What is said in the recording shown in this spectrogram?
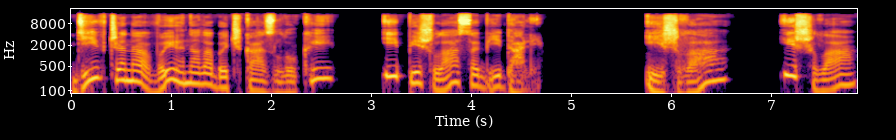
Дівчина вигнала бичка з луки і пішла собі далі. Ішла, ішла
